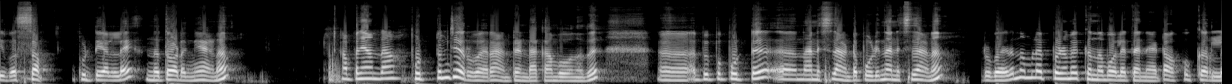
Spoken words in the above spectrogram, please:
ദിവസം കുട്ടികളുടെ ഇന്ന് തുടങ്ങുകയാണ്. അപ്പോൾ ഞാൻ എന്താ പുട്ടും ചെറുപയറാണ് കേട്ടോ ഉണ്ടാക്കാൻ പോകുന്നത്. അപ്പോൾ ഇപ്പോൾ പുട്ട് നനച്ചതാണ് കേട്ടോ പൊടി നനച്ചതാണ്. ചെറുപയർ നമ്മൾ എപ്പോഴും വെക്കുന്ന പോലെ തന്നെ കേട്ടോ കുക്കറിൽ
